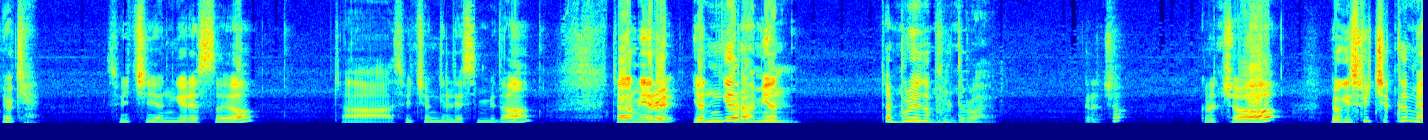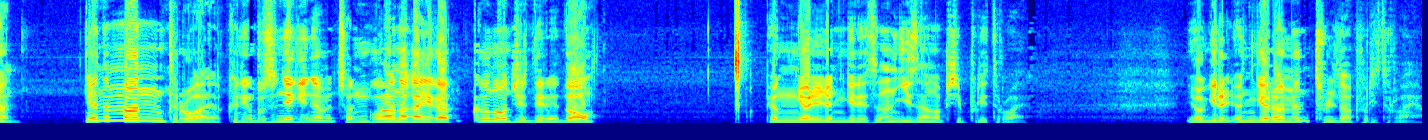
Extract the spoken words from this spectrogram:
이렇게 스위치 연결했어요. 자, 스위치 연결됐습니다. 자, 그럼 얘를 연결하면 자, 불에도 불 들어와요. 그렇죠? 그렇죠? 여기 스위치 끄면 얘는만 들어와요. 그러니까 무슨 얘기냐면 전구 하나가 얘가 끊어지더라도 병렬 연결에서는 이상 없이 불이 들어와요. 여기를 연결하면 둘 다 불이 들어와요.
